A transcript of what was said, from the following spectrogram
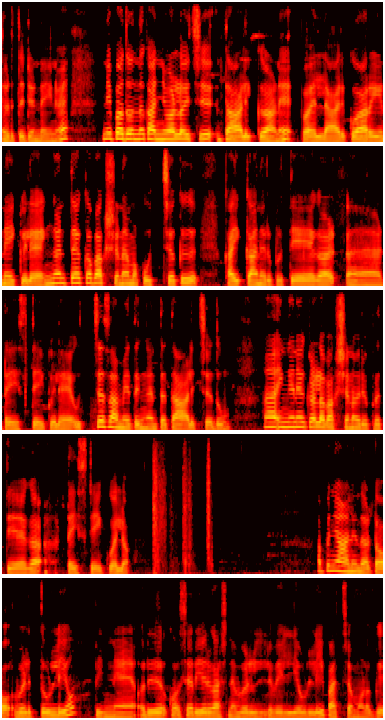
എടുത്തിട്ടുണ്ടായിന്. ഇനിയിപ്പോൾ അതൊന്ന് കഞ്ഞിവെള്ളം ഒഴിച്ച് താളിക്കുകയാണ്. ഇപ്പോൾ എല്ലാവർക്കും അറിയണേക്കില്ലേ? ഇങ്ങനത്തെയൊക്കെ ഭക്ഷണം നമുക്ക് ഉച്ചയ്ക്ക് കഴിക്കാനൊരു പ്രത്യേക ടേസ്റ്റ് ആയിരിക്കില്ലേ ഉച്ച സമയത്ത് ഇങ്ങനത്തെ താളിച്ചതും ഇങ്ങനെയൊക്കെയുള്ള ഭക്ഷണം ഒരു പ്രത്യേക ടേസ്റ്റ് ആയിരിക്കുമല്ലോ അപ്പം ഞാനിതാ കേട്ടോ വെളുത്തുള്ളിയും പിന്നെ ഒരു ചെറിയൊരു കഷ്ണം വലിയ ഉള്ളി പച്ചമുളക്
